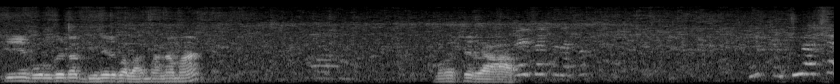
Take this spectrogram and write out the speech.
কে বলব এটা দিনের বেলা মানামা মনে হচ্ছে রাত। আছে?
